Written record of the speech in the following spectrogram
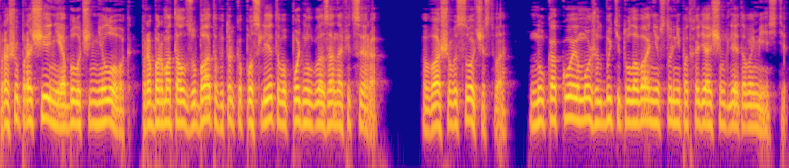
«Прошу прощения, я был очень неловок», – пробормотал Зубатов и только после этого поднял глаза на офицера. «Ваше Высочество, ну какое может быть титулование в столь неподходящем для этого месте?»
